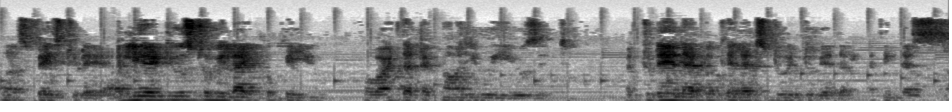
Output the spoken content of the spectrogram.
uh, space today. Earlier, it used to be like, okay, you provide the technology, we use it but today that okay let's do it together. I think that's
